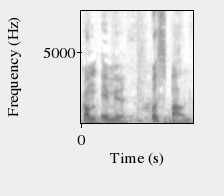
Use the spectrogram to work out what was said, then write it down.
Komm, Emil, Bus bauen.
